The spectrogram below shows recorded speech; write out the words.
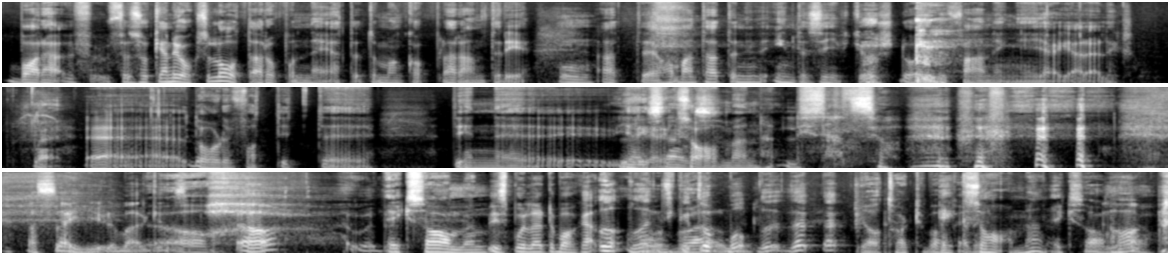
bara, för, för så kan det också låta då på nätet om man kopplar an till det. Mm. Att eh, har man tagit en intensivkurs då är du fan ingen jägare liksom. Eh, då har du fått ditt eh, din eh, jägarexamen, licens ja. Vad säger du Marcus? Ja, Ja. examen. Vi spolar tillbaka. Jag tar tillbaka Examen. det. Examen. Ja. Ja.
